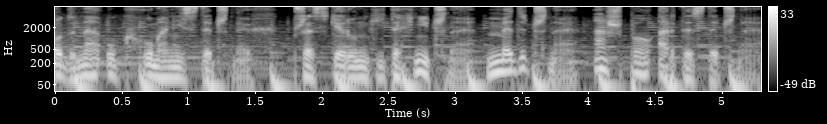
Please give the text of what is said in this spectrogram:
Od nauk humanistycznych, przez kierunki techniczne, medyczne, aż po artystyczne.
